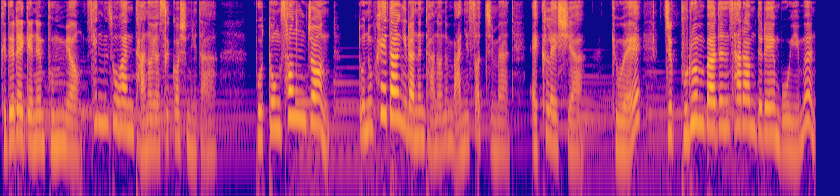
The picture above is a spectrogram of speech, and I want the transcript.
그들에게는 분명 생소한 단어였을 것입니다. 보통 성전 또는 회당이라는 단어는 많이 썼지만 에클레시아, 교회, 즉 부름받은 사람들의 모임은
